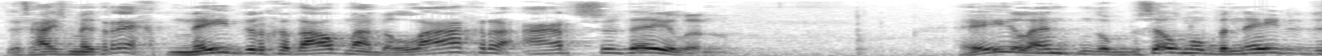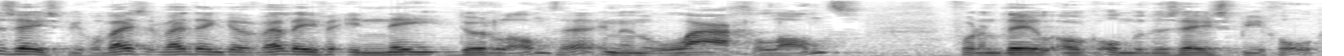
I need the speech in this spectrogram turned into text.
Dus hij is met recht nedergedaald naar de lagere aardse delen. Heel en zelfs nog beneden de zeespiegel. Wij, wij denken, wij leven in Nederland, hè, in een laag land. Voor een deel ook onder de zeespiegel.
